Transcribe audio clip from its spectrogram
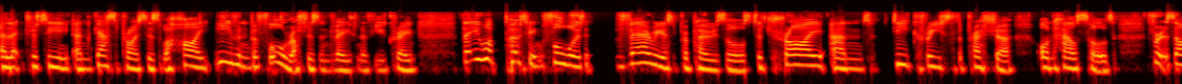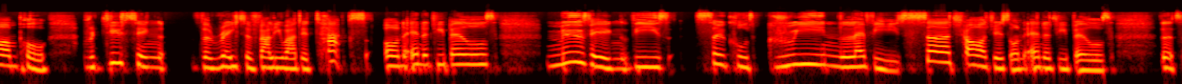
electricity and gas prices were high even before Russia's invasion of Ukraine. They were putting forward various proposals to try and decrease the pressure on households. For example, reducing the rate of value added tax on energy bills, moving these so called green levies, surcharges on energy bills that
